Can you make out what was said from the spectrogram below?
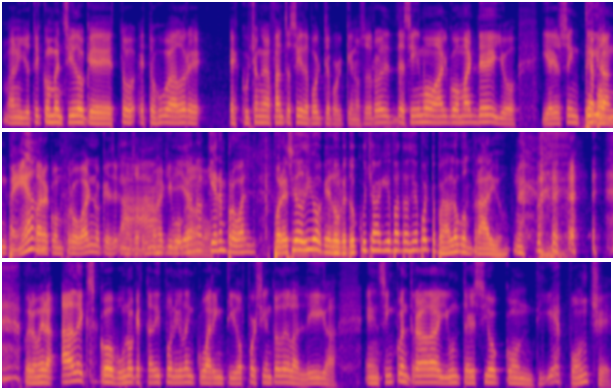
Manny, yo estoy convencido que estos, estos jugadores escuchan a Fantasy Deporte porque nosotros decimos algo mal de ellos y ellos se inspiran para comprobarnos que nosotros Ah, nos equivocamos. Ellos no quieren probar. Por eso yo Sí, digo que lo que tú escuchas aquí en Fantasía Deporte, pues haz lo contrario. Pero mira, Alex Cobb, uno que está disponible en 42% de las ligas, en 5 entradas y un tercio con 10 ponches.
